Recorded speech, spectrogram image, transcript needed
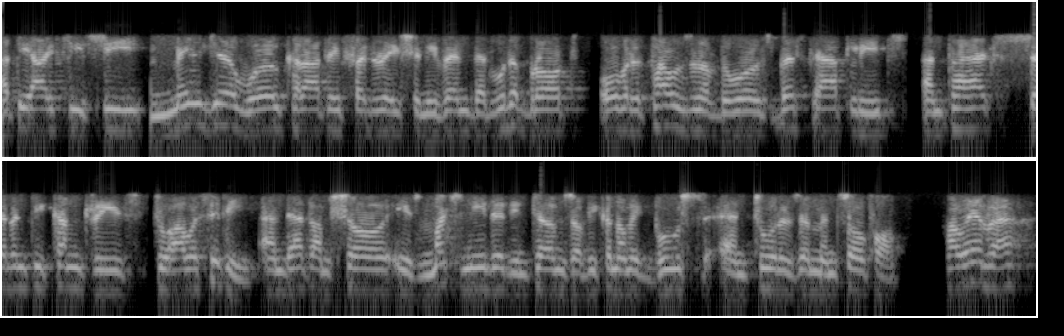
at the ICC major World Karate Federation event that would have brought over a thousand of the world's best athletes and perhaps 70 countries to our city. And that I'm sure is much needed in terms of economic boost and tourism and so forth. However,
